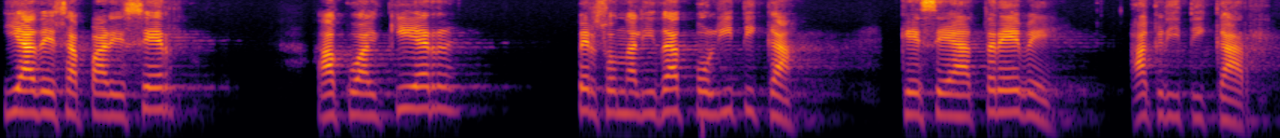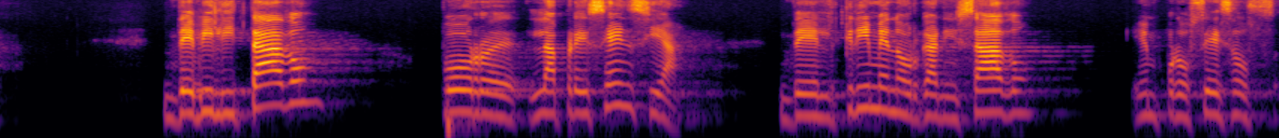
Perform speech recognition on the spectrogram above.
y a desaparecer a cualquier personalidad política que se atreve a criticar. Debilitado por eh, la presencia del crimen organizado en procesos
